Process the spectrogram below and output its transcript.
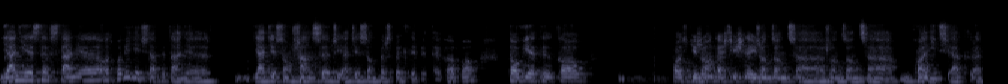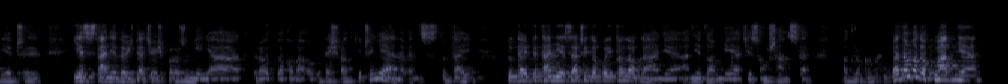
ja nie jestem w stanie odpowiedzieć na pytanie, jakie są szanse, czy jakie są perspektywy tego, bo to wie tylko polski rząd, a ściślej rządząca, rządząca koalicja, która wie, czy jest w stanie dojść do jakiegoś porozumienia, które odblokowałoby te środki, czy nie. No więc tutaj, tutaj pytanie jest raczej do politologa, a nie, a nie do mnie, jakie są szanse odblokowania. Wiadomo dokładnie,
